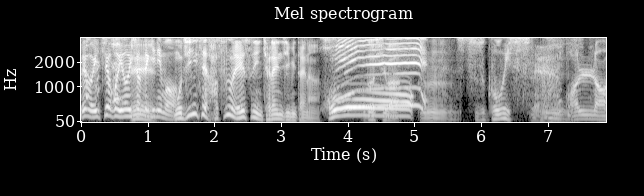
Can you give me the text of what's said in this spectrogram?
でも一応こう用意書的にも、もう人生初のエースにチャレンジみたいな。今年は、うん、すごいっすね、あら。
